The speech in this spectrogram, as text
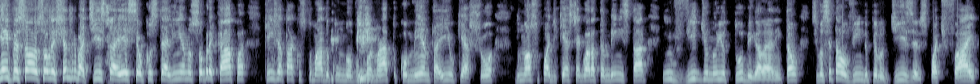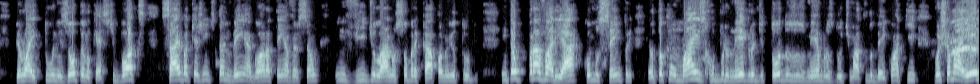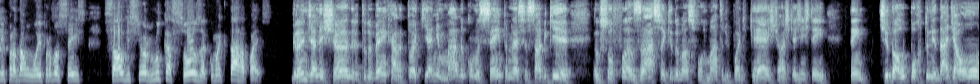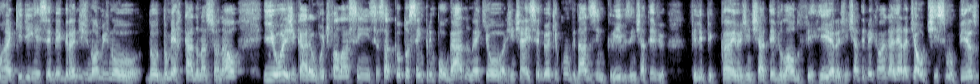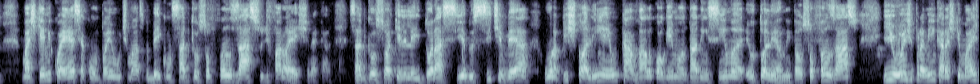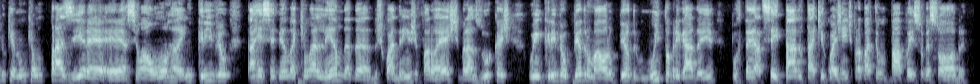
E aí, pessoal, eu sou Alexandre Batista, esse é o Costelinha no Sobrecapa. Quem já está acostumado com o um novo formato, comenta aí o que achou do nosso podcast agora também estar em vídeo no YouTube, galera. Então, se você está ouvindo pelo Deezer, Spotify, pelo iTunes ou pelo Castbox, saiba que a gente também agora tem a versão em vídeo lá no Sobrecapa no YouTube. Então, para variar, como sempre, eu tô com o mais rubro-negro de todos os membros do Ultimato do Bacon aqui. Vou chamar ele para dar um oi para vocês. Salve, senhor Lucas Souza, como é que tá, rapaz? Grande Alexandre, tudo bem, cara? Tô aqui animado como sempre, né? Você sabe que eu sou fanzaço aqui do nosso formato de podcast. Eu acho que a gente tem tem tido a oportunidade, a honra aqui de receber grandes nomes no, do, do, mercado nacional. E hoje, cara, eu vou te falar assim: você sabe que eu tô sempre empolgado, né? Que eu, a gente já recebeu aqui convidados incríveis, a gente já teve Felipe Canho, a gente já teve Laudo Ferreira, a gente já teve aqui uma galera de altíssimo peso, mas quem me conhece, acompanha o Ultimato do Bacon, sabe que eu sou fanzaço de faroeste, né, cara? Sabe que eu sou aquele leitor assíduo, se tiver uma pistolinha e um cavalo com alguém montado em cima, eu tô lendo, então eu sou fanzaço, e hoje, para mim, cara, acho que mais do que nunca é um prazer, é, é assim, uma honra incrível estar tá recebendo aqui uma lenda da, dos quadrinhos de faroeste, Brazucas, o incrível Pedro Mauro. Pedro, muito obrigado aí por ter aceitado estar aqui com a gente para bater um papo aí sobre a sua obra.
